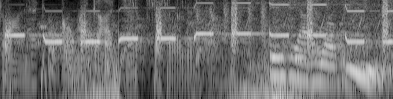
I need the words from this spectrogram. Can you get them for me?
electronic. Oh my god, just kill yourself. AGI will.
